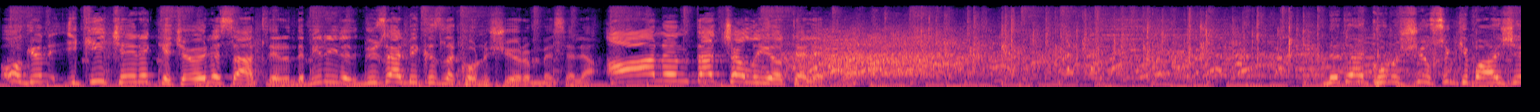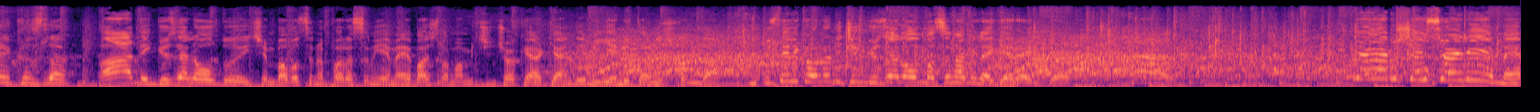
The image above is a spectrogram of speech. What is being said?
o gün iki çeyrek geçe öğle saatlerinde biriyle güzel bir kızla konuşuyorum mesela. Anında çalıyor telefon. Neden konuşuyorsun ki Bayce kızla? Hadi güzel olduğu için. Babasının parasını yemeye başlamam için çok erken değil mi? Yeni tanıştım da. Üstelik onun için güzel olmasına bile gerek yok. Evet. Ee, bir şey söyleyeyim mi?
